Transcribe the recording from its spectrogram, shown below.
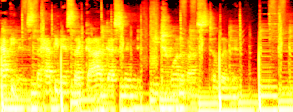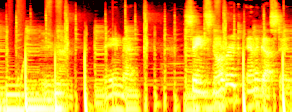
happiness, the happiness that God destined each one of us to live in. Amen. Amen. Saints Norbert and Augustine,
